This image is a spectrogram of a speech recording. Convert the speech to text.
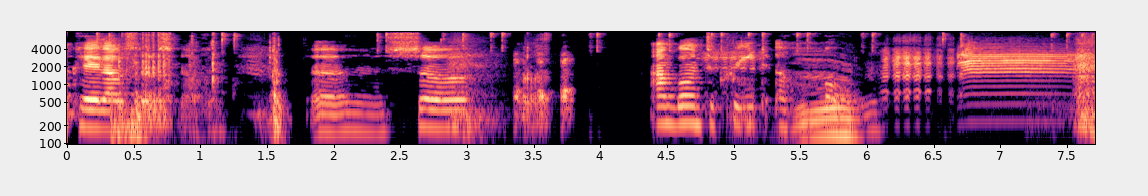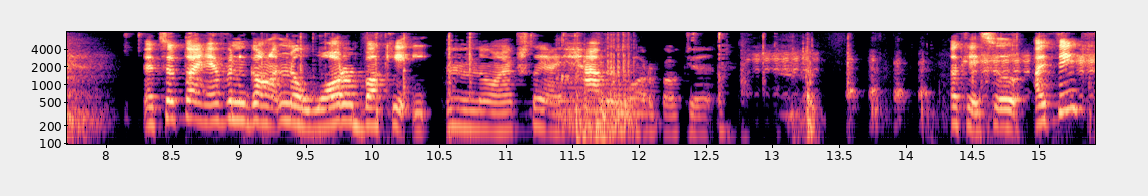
Okay, that was just nothing. Uh, so I'm going to create a phone. Except I haven't gotten a water bucket. No, actually, I have a water bucket. Okay, so I think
